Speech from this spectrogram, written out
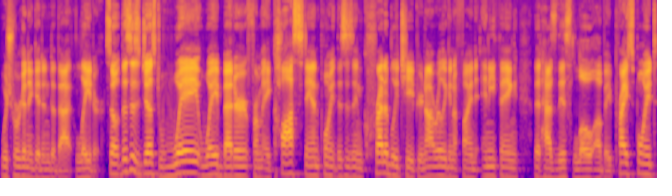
which we're gonna get into that later. So this is just way, way better from a cost standpoint. This is incredibly cheap. You're not really gonna find anything that has this low of a price point.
